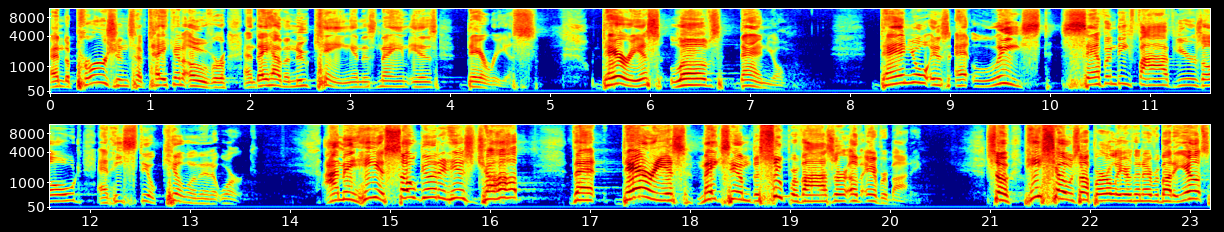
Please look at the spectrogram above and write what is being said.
and the Persians have taken over, and they have a new king, and his name is Darius. Darius loves Daniel. Daniel is at least 75 years old, and he's still killing it at work. I mean, he is so good at his job that Darius makes him the supervisor of everybody. So he shows up earlier than everybody else.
